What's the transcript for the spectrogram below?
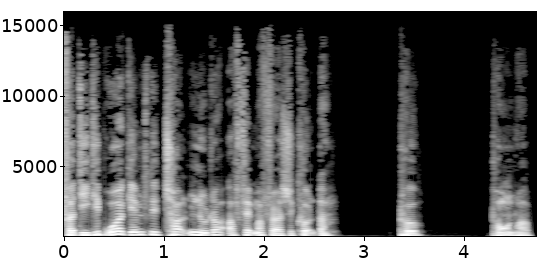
Fordi de bruger i gennemsnit 12 minutter og 45 sekunder på Pornhub.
